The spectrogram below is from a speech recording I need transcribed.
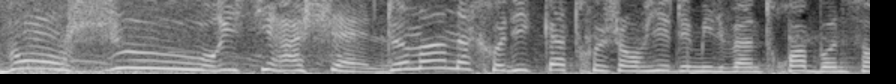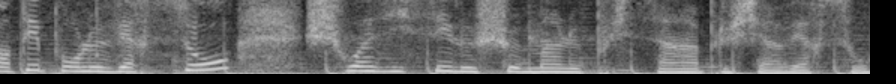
Bonjour, ici Rachel. Demain, mercredi 4 janvier 2023, bonne santé pour le Verseau. Choisissez le chemin le plus simple, cher Verseau.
